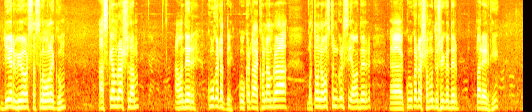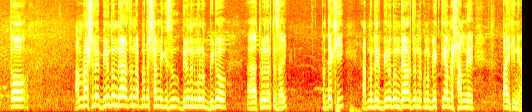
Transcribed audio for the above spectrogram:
ডিয়ার ভিউয়ার্স আসসালামু আলাইকুম। আজকে আমরা আসলাম আমাদের কুয়াকাটাতে। কুয়াকাটা এখন আমরা বর্তমানে অবস্থান করছি আমাদের কুয়াকাটা সমুদ্র সৈকতের পারে আর কি। তো আমরা আসলে বিনোদন দেওয়ার জন্য আপনাদের সামনে কিছু বিনোদনমূলক ভিডিও তুলে ধরতে চাই। তো দেখি আপনাদের বিনোদন দেওয়ার জন্য কোনো ব্যক্তি আমরা সামনে পাই কিনা।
